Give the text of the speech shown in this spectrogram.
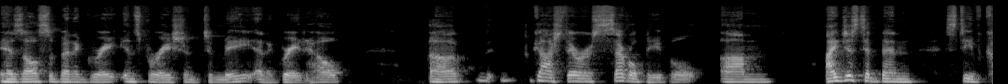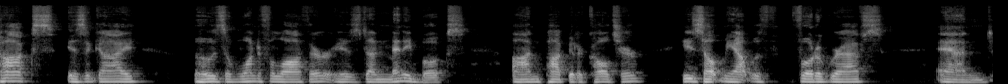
has also been a great inspiration to me and a great help. Uh, gosh, there are several people. Um, I just have been, Steve Cox is a guy who's a wonderful author. He has done many books on popular culture. He's helped me out with photographs, and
